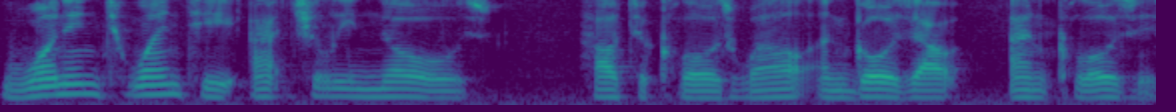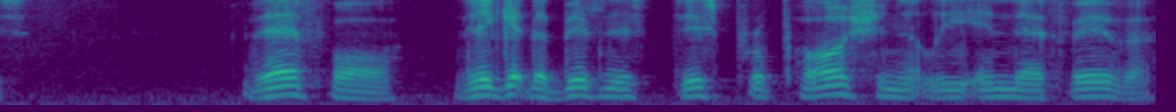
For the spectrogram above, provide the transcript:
1 in 20 actually knows how to close well and goes out and closes. Therefore, they get the business disproportionately in their favor.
